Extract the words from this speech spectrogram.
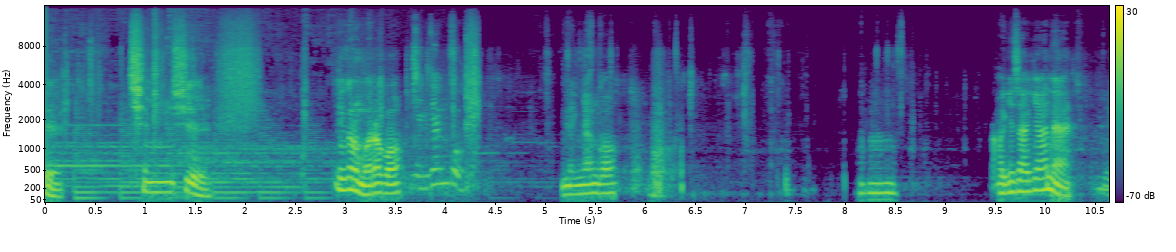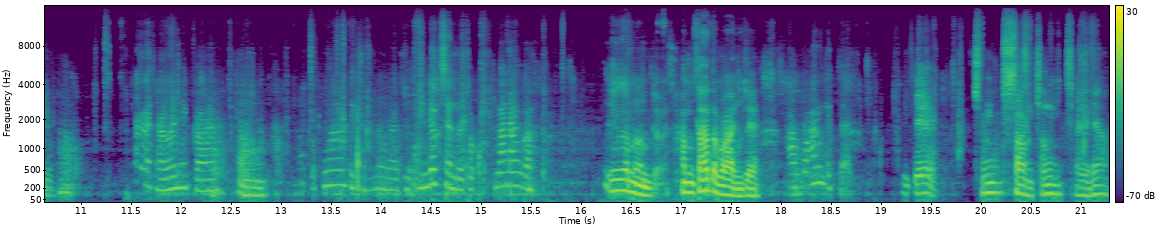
화장실 침실 이거는 뭐라고? 냉장고. 냉장고 음, 아기자기하네 차가 작으니까 어, 조그만하게 작아가지고 인덕션도 조그만한 거 이거는 한번 닫아봐 이제 하고 한 개짜리. 이게 중국산 전기차예요.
